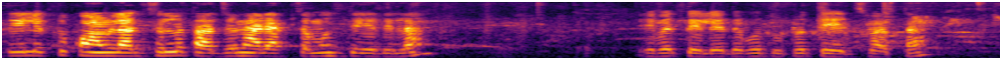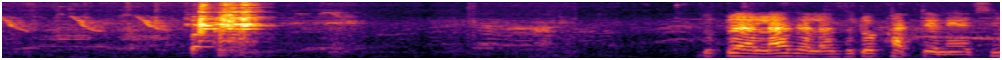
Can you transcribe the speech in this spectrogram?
তেল একটু কম লাগছিল, তার জন্য আর এক চামচ দিয়ে দিলাম। এবার তেলে দেবো দুটো তেজপাতা। দুটো এলাচ এলাচ দুটো ফাটিয়ে নিয়েছি।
